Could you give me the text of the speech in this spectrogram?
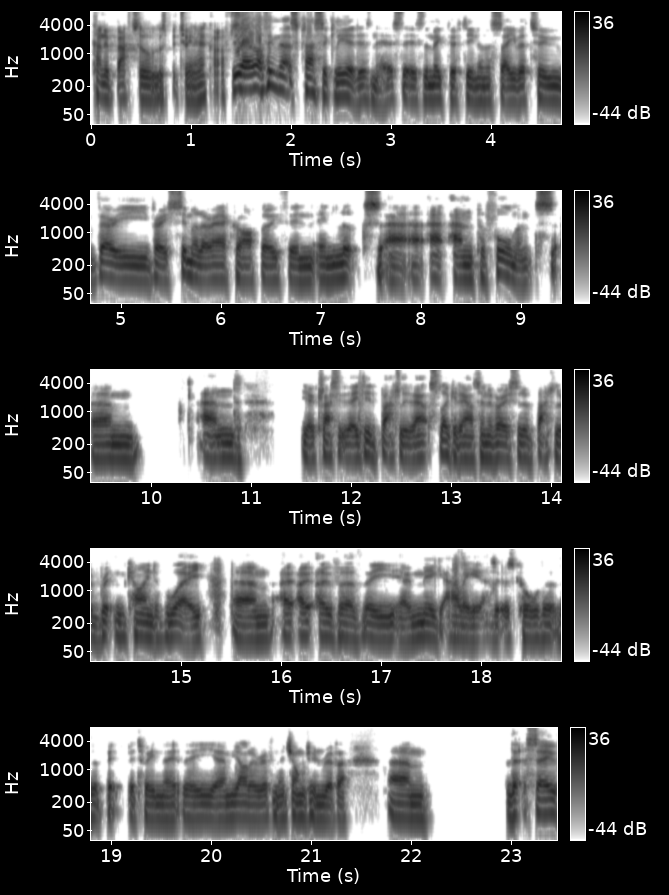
kind of battles between aircraft yeah I think that's classically it isn't it? It's, it's the MiG 15 and the Sabre two very very similar aircraft both in in looks uh, uh, and performance. Um, and you know, classically, they did battle it out, slug it out in a very sort of Battle of Britain kind of way um, over the you know, Mig Alley, as it was called, the, the bit between the, the um, River and the Chongchon River. Um, that, so,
